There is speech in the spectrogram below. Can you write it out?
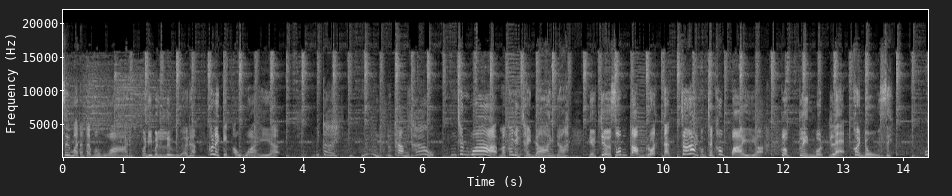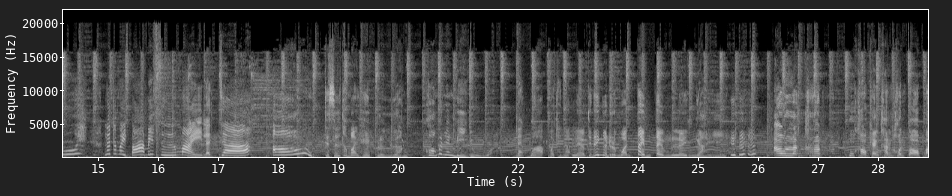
ซื้อมาตั้งแต่เมื่อวาน พอดีมันเหลือน่ะ ก็เลยเก็บเอาไว้อะอุ๊ยตายอืมดูทำเข้า ฉันว่ามันก็ยังใช้ได้นะ เดี๋ยวเจอส้มตำรสจัดจ้านของฉันเข้าไปอะ กลบกลิ่นหมดแหละ คอยดูสิแล้วทำไมป้าไม่ซื้อใหม่ล่ะจ๊ะ เอาจะซื้อทำไมให้เปลือง ของมันยังมีอยู่อะแบบว่าพอชนะแล้วจะได้เงินรางวัลเต็มเต็มๆเลยไง เอาละครับ ผู้เข้าแข่งขันคนต่อไป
